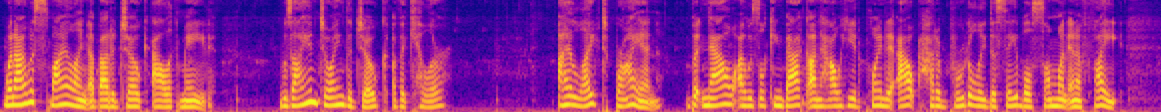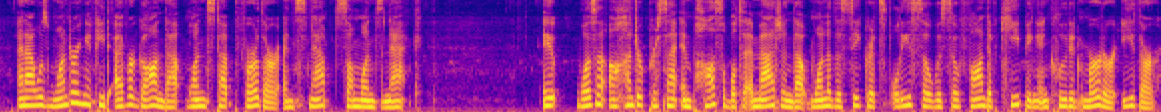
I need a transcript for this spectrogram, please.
When I was smiling about a joke Alec made, was I enjoying the joke of a killer? I liked Brian, but now I was looking back on how he had pointed out how to brutally disable someone in a fight, and I was wondering if he'd ever gone that one step further and snapped someone's neck. It wasn't a 100% impossible to imagine that one of the secrets Lisa was so fond of keeping included murder either.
